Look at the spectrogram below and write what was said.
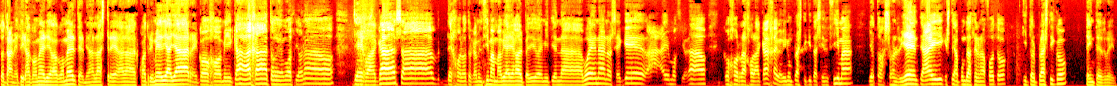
Total, me piro a comer, llego a comer, terminan las tres, a las cuatro y media ya, recojo mi caja, todo emocionado, llego a casa, dejo el otro, que encima me había llegado el pedido de mi tienda buena, no sé qué, ah, emocionado, cojo, rajo la caja y me viene un plastiquito así encima, yo todo sonriente ahí, que estoy a punto de hacer una foto, quito el plástico, Tainted Grail.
